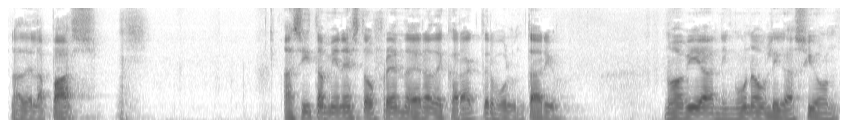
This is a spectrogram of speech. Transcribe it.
la de la paz. Así también esta ofrenda era de carácter voluntario. No había ninguna obligación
